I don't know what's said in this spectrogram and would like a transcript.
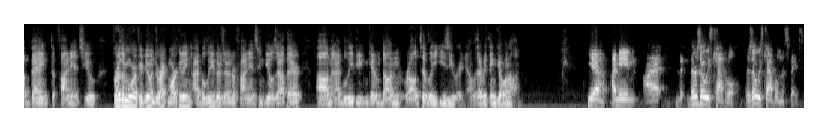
a bank to finance you. Furthermore, if you're doing direct marketing, I believe there's owner financing deals out there. Um, and I believe you can get them done relatively easy right now with everything going on. Yeah, I mean, I th- there's always capital. There's always capital in this space.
